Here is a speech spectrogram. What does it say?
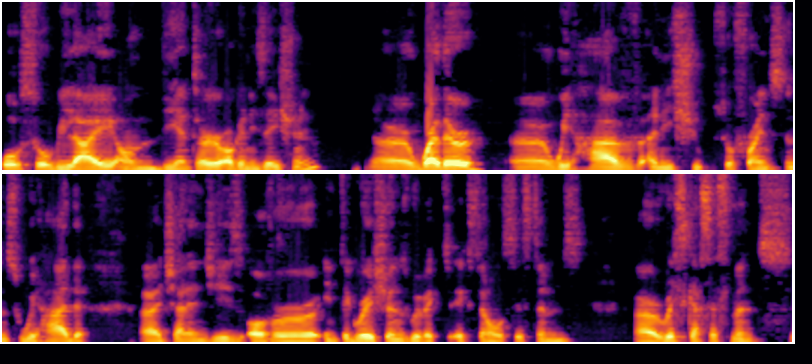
also rely on the entire organization, uh, whether uh, we have an issue. So, for instance, we had uh, challenges over integrations with ex- external systems, uh, risk assessments,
